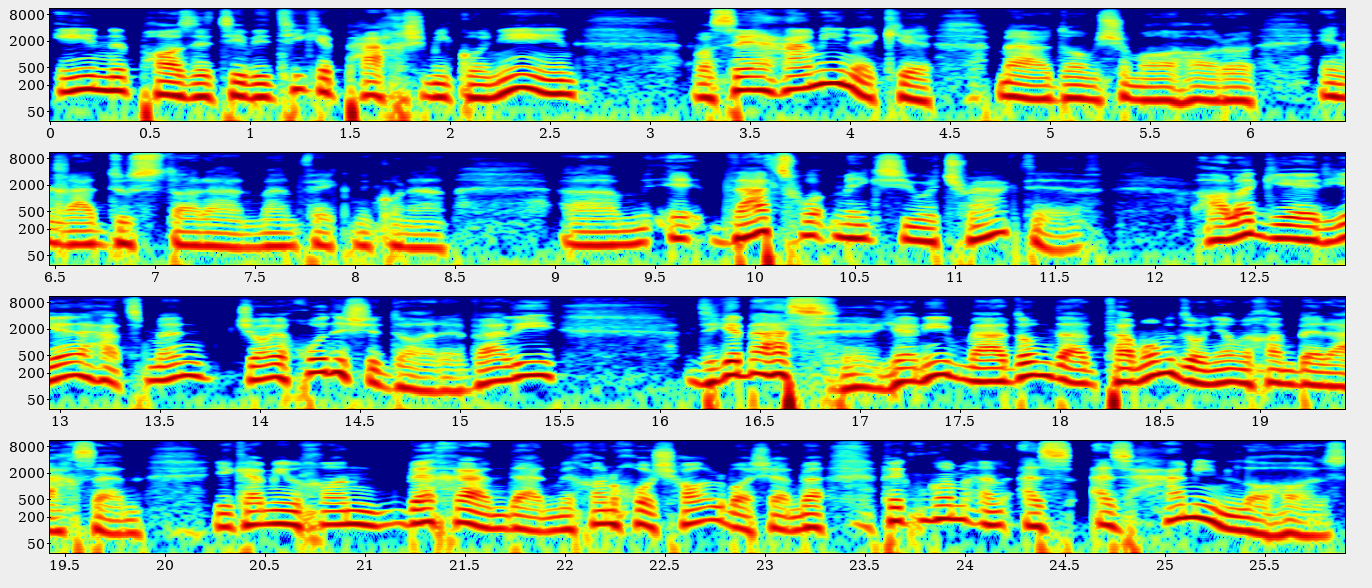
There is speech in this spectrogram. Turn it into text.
این پازیتیویتی که پخش می‌کنین واسه همینه که مردم شماها رو اینقدر دوست دارن من فکر می‌کنم. um, that's what makes you attractive. حالا گریه حتما جای خودش داره ولی دیگه بس یعنی مردم در تمام دنیا می‌خوان برقصن. یه کمی می‌خوان بخندن می‌خوان خوشحال باشن و فکر می‌کنم از, از همین لحاظ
